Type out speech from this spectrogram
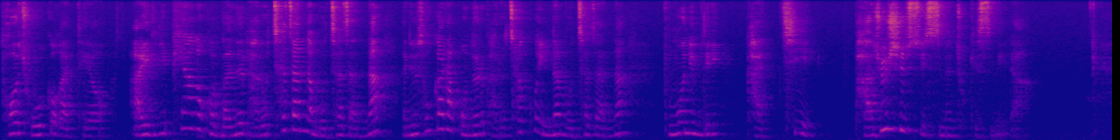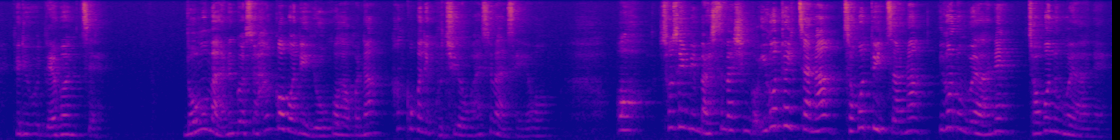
더 좋을 것 같아요. 아이들이 피아노 건반을 바로 찾았나 못 찾았나 아니면 손가락 번호를 바로 찾고 있나 못 찾았나 부모님들이 같이 봐주실 수 있으면 좋겠습니다. 그리고 네 번째, 너무 많은 것을 한꺼번에 요구하거나 한꺼번에 고치려고 하지 마세요. 어, 선생님이 말씀하신 거 이것도 있잖아, 저것도 있잖아, 이거는 왜 안 해? 저거는 왜 안 해?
